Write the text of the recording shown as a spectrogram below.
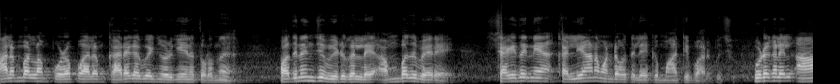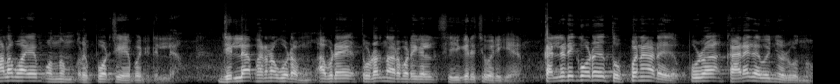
ആലമ്പള്ളം പുഴപ്പാലം കരകവിഞ്ഞൊഴുകിയതിനെ തുടർന്ന് പതിനഞ്ച് വീടുകളിലെ അമ്പത് പേരെ ചൈതന്യ കല്യാണ മണ്ഡപത്തിലേക്ക് മാറ്റി പാർപ്പിച്ചു. ഇവിടങ്ങളിൽ ആളപായം ഒന്നും റിപ്പോർട്ട് ചെയ്യപ്പെട്ടിട്ടില്ല. ജില്ലാ ഭരണകൂടം അവിടെ തുടർ നടപടികൾ സ്വീകരിച്ചു വരികയാണ്. കല്ലടിക്കോട് തുപ്പനാട് പുഴ കരകവിഞ്ഞൊഴുകുന്നു.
